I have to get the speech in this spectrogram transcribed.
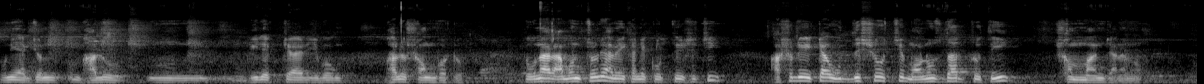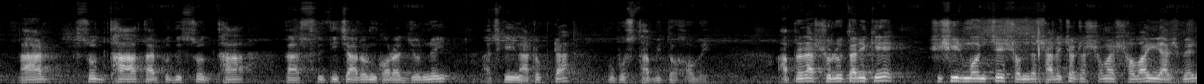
উনি একজন ভালো ডিরেক্টর এবং ভালো সংগঠক। তো ওনার আমন্ত্রণে আমি এখানে করতে এসেছি। আসলে এটা উদ্দেশ্য হচ্ছে মনোজদার প্রতি সম্মান জানানো। তার শ্রদ্ধা, তার প্রতি শ্রদ্ধা, তার স্মৃতিচারণ করার জন্যই আজকে এই নাটকটা উপস্থাপিত হবে। আপনারা ষোলো তারিখে শিশির মঞ্চে সন্ধ্যা সাড়ে ছটার সময় সবাই আসবেন,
